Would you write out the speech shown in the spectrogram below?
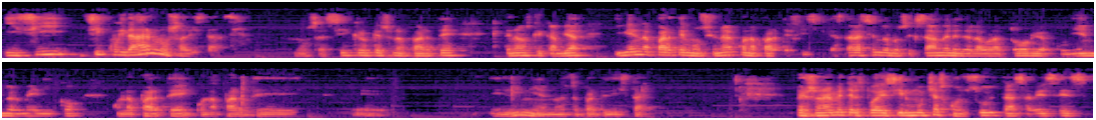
y sí, sí cuidarnos a distancia. O sea, sí creo que es una parte que tenemos que cambiar. Y viene la parte emocional con la parte física. Estar haciendo los exámenes de laboratorio, acudiendo al médico con la parte, con la parte eh, en línea, nuestra parte digital. Personalmente les puedo decir muchas consultas, a veces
